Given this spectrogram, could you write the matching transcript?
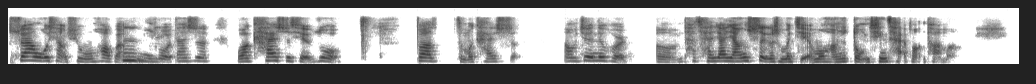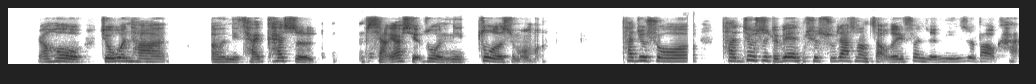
虽然我想去文化馆工作，但是我要开始写作，不知道怎么开始。然后我记得那会儿，嗯，他参加央视一个什么节目，好像是董卿采访他嘛，然后就问他，呃，你才开始想要写作，你做了什么嘛？他就说，他就是随便去书架上找了一份《人民日报》看，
